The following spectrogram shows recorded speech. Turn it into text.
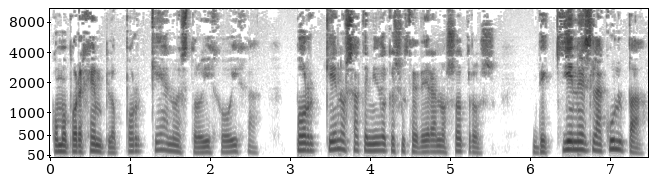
como por ejemplo, ¿por qué a nuestro hijo o hija? ¿Por qué nos ha tenido que suceder a nosotros? ¿De quién es la culpa?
